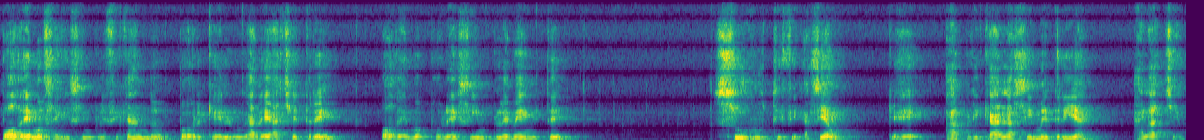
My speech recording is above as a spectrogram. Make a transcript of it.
Podemos seguir simplificando porque en lugar de H3 podemos poner simplemente su justificación, que es aplicar la simetría al H1.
